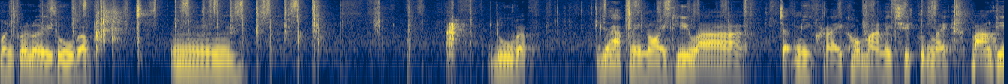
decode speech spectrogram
มันก็เลยดูแบบ อืม ดูแบบยากหน่อยๆที่ว่าจะมีใครเข้ามาในชีวิตคุณไหม บางที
